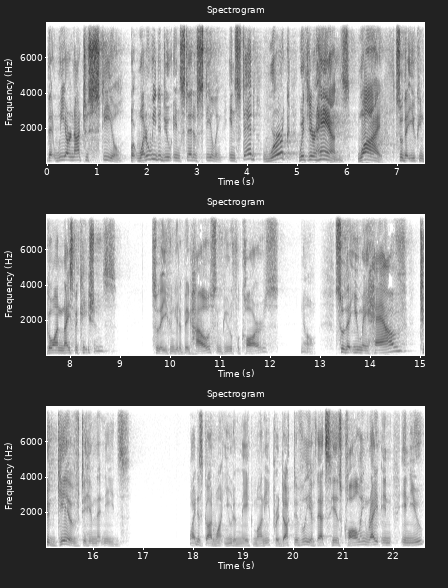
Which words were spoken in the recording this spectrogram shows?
that we are not to steal, but what are we to do instead of stealing? Instead, work with your hands. Why? So that you can go on nice vacations? So that you can get a big house and beautiful cars? No. So that you may have to give to him that needs. Why does God want you to make money productively if that's his calling, right, in, in you?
